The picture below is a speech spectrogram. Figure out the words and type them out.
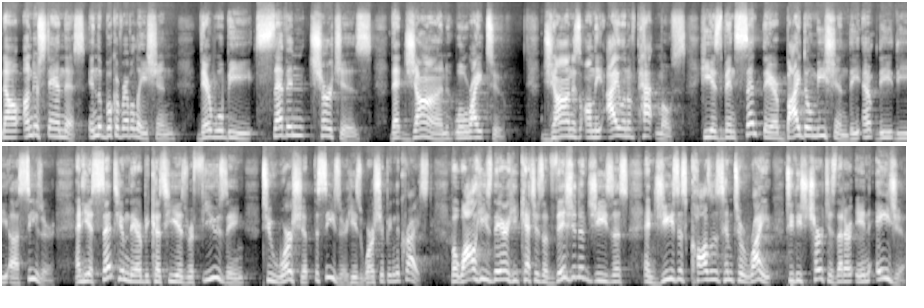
Now, understand this in the book of Revelation, there will be seven churches that John will write to. John is on the island of Patmos. He has been sent there by Domitian, the, the, the uh, Caesar, and he has sent him there because he is refusing to worship the Caesar. He's worshiping the Christ. But while he's there, he catches a vision of Jesus, and Jesus causes him to write to these churches that are in Asia.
